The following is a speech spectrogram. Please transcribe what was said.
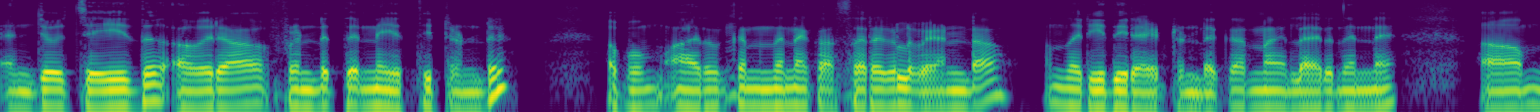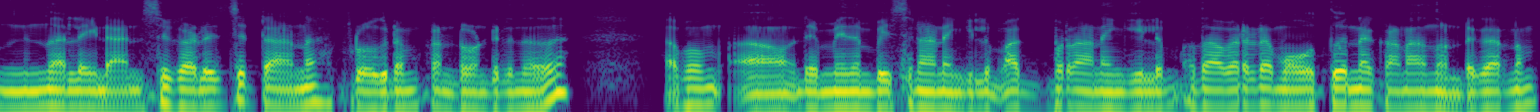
എൻജോയ് ചെയ്ത് അവർ ആ ഫ്രണ്ടിൽ തന്നെ എത്തിയിട്ടുണ്ട്. അപ്പം ആർക്കും തന്നെ കസേരകൾ വേണ്ട എന്ന രീതിയിലായിട്ടുണ്ട്. കാരണം എല്ലാവരും തന്നെ അല്ലെങ്കിൽ ഡാൻസ് കളിച്ചിട്ടാണ് പ്രോഗ്രാം കണ്ടുകൊണ്ടിരുന്നത്. അപ്പം രമ്യ നമ്പീശനാണെങ്കിലും അക്ബർ ആണെങ്കിലും അത് അവരുടെ മുഖത്ത് തന്നെ കാണാമെന്നുണ്ട് കാരണം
